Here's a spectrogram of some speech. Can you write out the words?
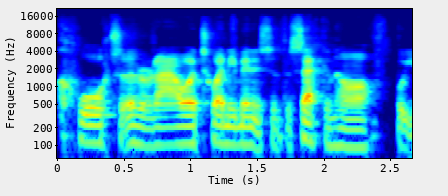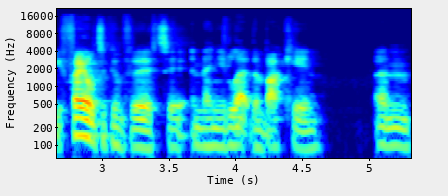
quarter, an hour, 20 minutes of the second half, but you fail to convert it and then you let them back in. And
